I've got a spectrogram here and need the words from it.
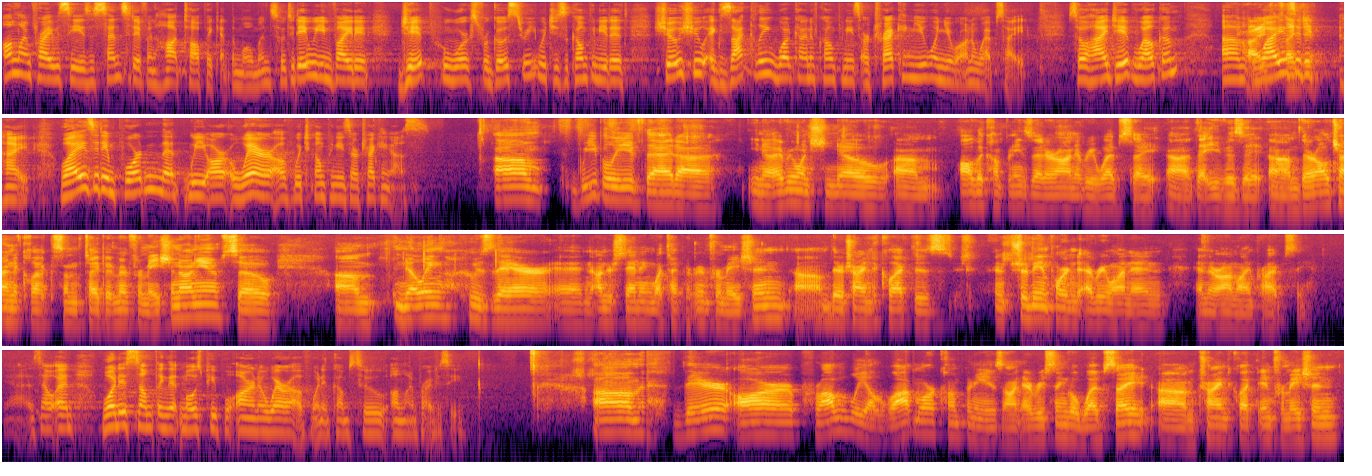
Online privacy is a sensitive and hot topic at the moment. So today we invited Jip, who works for Ghostery, which is a company that shows you exactly what kind of companies are tracking you when you're on a website. So hi, Jip, welcome. Um, hi, why is it you. hi? Why is it important that we are aware of which companies are tracking us? Um, we believe that uh, you know everyone should know um, all the companies that are on every website uh, that you visit. Um, they're all trying to collect some type of information on you. So um, knowing who's there and understanding what type of information um, they're trying to collect is should be important to everyone and, and their online privacy. Yeah. So, and what is something that most people aren't aware of when it comes to online privacy? Um, there are probably a lot more companies on every single website um, trying to collect information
